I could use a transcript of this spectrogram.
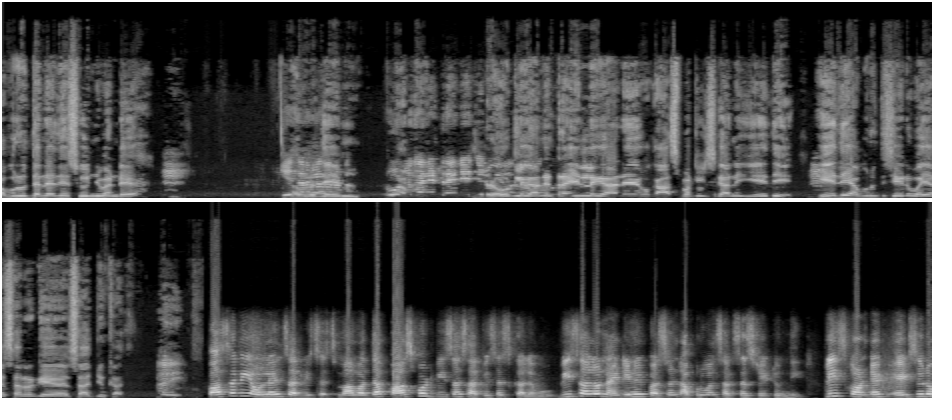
అభివృద్ధి అనేది శూన్యం అండి ఏ అభివృద్ధి? రోడ్లు కానీ డ్రైనేజీలు రోడ్లు కానీ డ్రైన్లు కానీ ఒక హాస్పిటల్స్ కానీ ఏది ఏది అభివృద్ధి చేయడం వైఎస్ఆర్ సాధ్యం కాదు. Vasavi online services. మా వద్ద పాస్పోర్ట్ వీసా సర్వీసెస్ కలవు. వీసాలో ninety nine percent approval success rate ఉంది. Please contact eight zero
